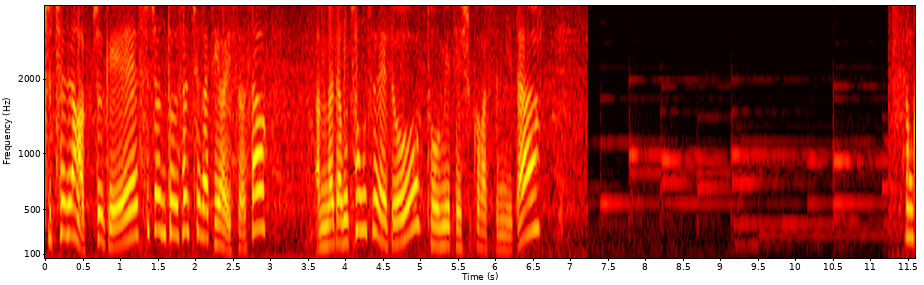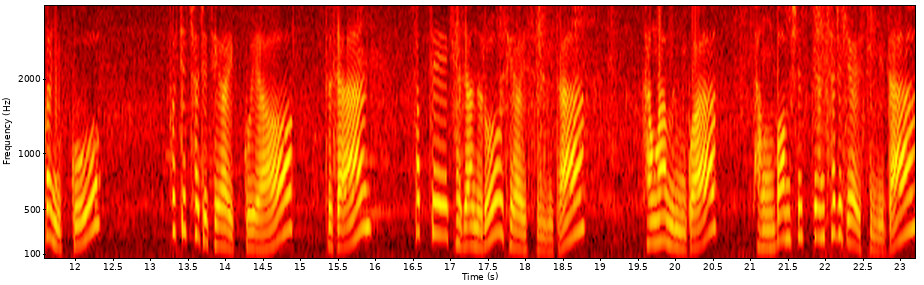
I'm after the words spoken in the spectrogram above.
주차장 앞쪽에 수전도 설치가 되어 있어서 앞마당 청소에도 도움이 되실 것 같습니다. 현관 입구 포치 처리되어 있고요. 두단 석재 계단으로 되어 있습니다. 강화문과 방범 시스템 처리되어 있습니다.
